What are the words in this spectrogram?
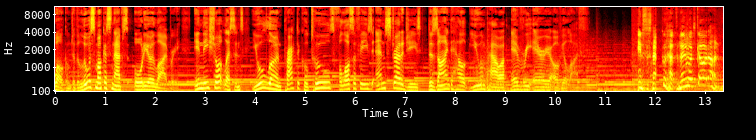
Welcome to the Lewis Mocker Snaps audio library. In these short lessons, you'll learn practical tools, philosophies, and strategies designed to help you empower every area of your life. InstaSnap, good afternoon, what's going on?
